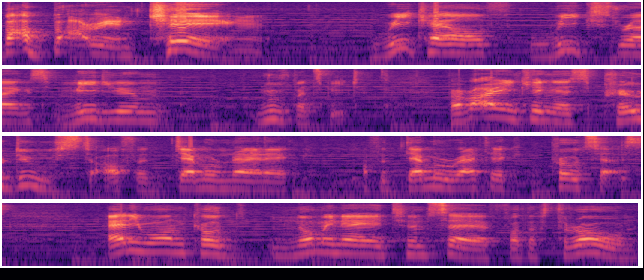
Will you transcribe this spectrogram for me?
Barbarian King! Weak health, weak strength, medium movement speed. Barbarian King is produced of a democratic, of a democratic process. Anyone could nominate himself for the throne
